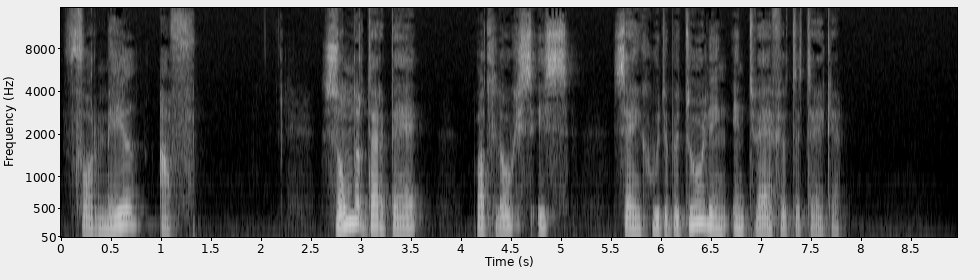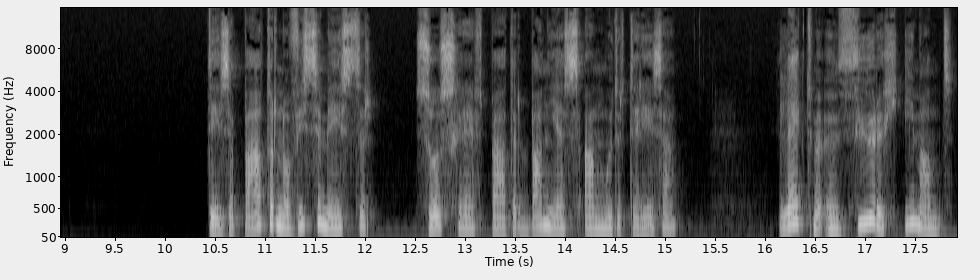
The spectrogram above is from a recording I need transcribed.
formeel af, zonder daarbij, wat logisch is, zijn goede bedoeling in twijfel te trekken. Deze pater novicemeester, zo schrijft pater Banies aan moeder Teresa, lijkt me een vurig iemand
